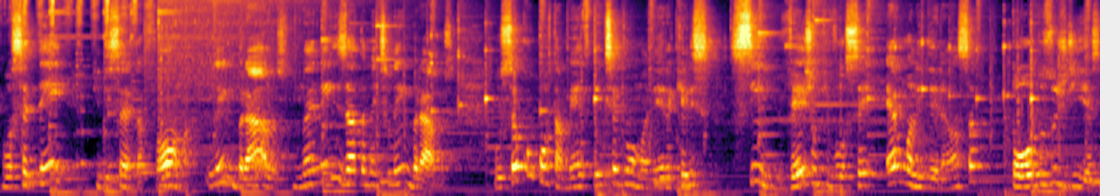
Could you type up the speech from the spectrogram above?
Você tem que, de certa forma, lembrá-los, não é nem exatamente lembrá-los. O seu comportamento tem que ser de uma maneira que eles, sim, vejam que você é uma liderança todos os dias.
